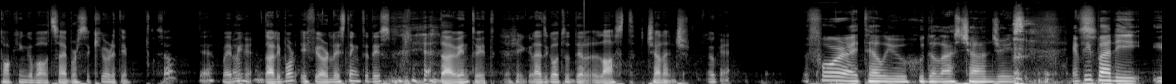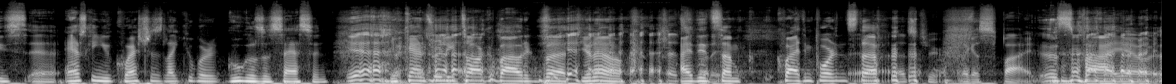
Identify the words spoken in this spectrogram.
talking about cybersecurity. So, yeah, maybe. Okay. Dalibor, if you're listening to this, dive into it. Go. Let's go to the last challenge. Okay. Before I tell you who the last challenger is, everybody is uh, asking you questions like you were Google's assassin. Yeah. You can't really talk about it, but you know, I did some quite important stuff. that's true. Like a spy. A spy. yeah.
